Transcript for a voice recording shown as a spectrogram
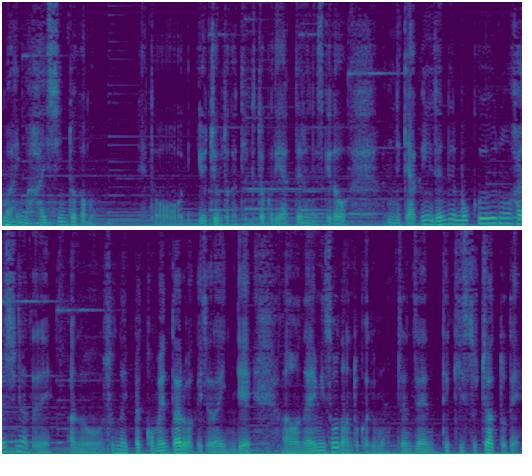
まあ、今配信とかもと、YouTube とか TikTok でやってるんですけど、逆に全然僕の配信なんてね、あの、そんないっぱいコメントあるわけじゃないんで、あの、悩み相談とかでも全然テキストチャットで、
